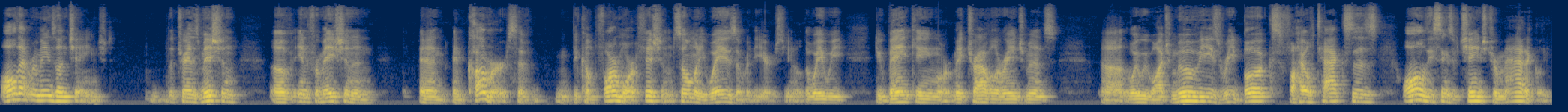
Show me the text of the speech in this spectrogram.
all that remains unchanged. The transmission of information and, and, and commerce have become far more efficient in so many ways over the years. You know, the way we do banking or make travel arrangements, uh, the way we watch movies, read books, file taxes, all of these things have changed dramatically.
